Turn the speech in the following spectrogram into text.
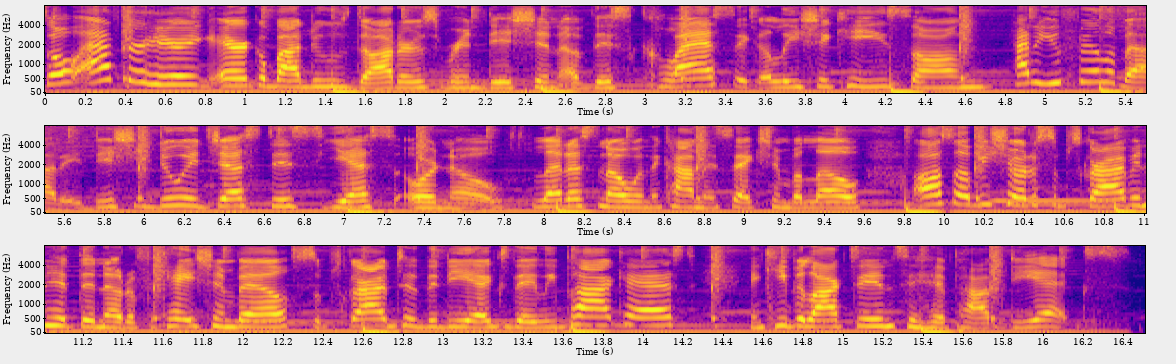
So, after hearing Erykah Badu's daughter's rendition of this classic Alicia Keys song, how do you feel about it? Did she do it justice, yes or no? Let us know in the comment section below. Also, be sure to subscribe and hit the notification bell. Subscribe to the DX Daily Podcast and keep it locked in to Hip Hop DX.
